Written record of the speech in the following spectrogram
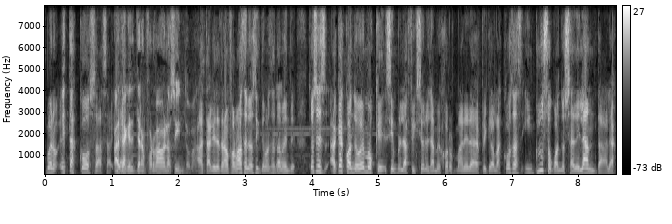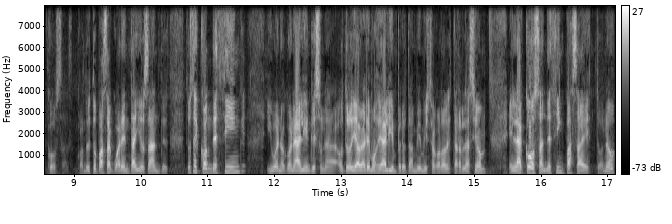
Bueno, estas cosas... Hasta que te transformaban los síntomas. hasta que te transformaste en los síntomas, exactamente. Entonces, acá es cuando vemos que siempre la ficción es la mejor manera de explicar las cosas, incluso cuando se adelanta a las cosas, cuando esto pasa 40 años antes. Entonces, con The Thing, y bueno, con Alien, que es una. Otro día hablaremos de Alien, pero también me hizo acordar esta relación. En la cosa, en The Thing pasa esto, ¿no?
